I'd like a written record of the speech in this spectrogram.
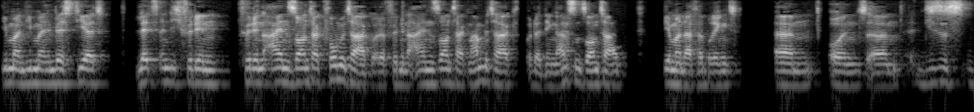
die man, die man investiert. Letztendlich für den, für den einen Sonntagvormittag oder für den einen Sonntagnachmittag oder den ganzen Sonntag, den man da verbringt. Ähm, und ähm, dieses,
